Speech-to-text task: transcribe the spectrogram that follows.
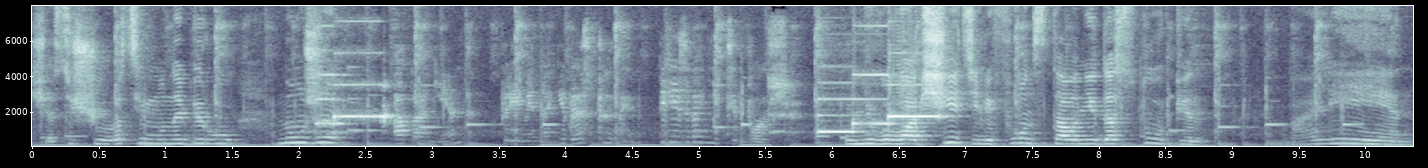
Сейчас еще раз ему наберу. Ну, уже Абонент временно недоступен. Позже. у него вообще телефон стал недоступен. Блин,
